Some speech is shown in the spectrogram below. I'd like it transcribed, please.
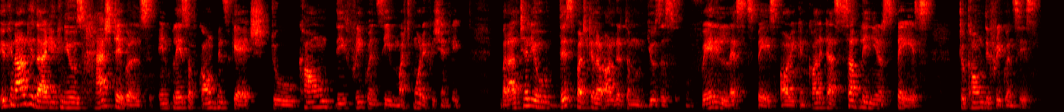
You can argue that you can use hash tables in place of count min sketch to count the frequency much more efficiently. But I'll tell you, this particular algorithm uses very less space, or you can call it as sublinear space to count the frequencies.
